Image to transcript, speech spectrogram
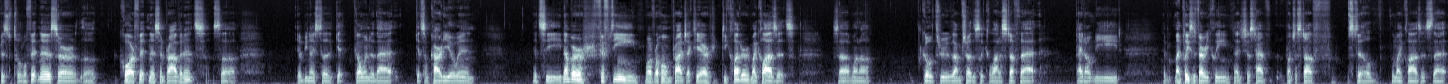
Bristol Total Fitness or the core fitness in Providence. So it would be nice to get going to that, get some cardio in. Let's see, number 15, more of a home project here. Declutter my closets. So I want to go through. I'm sure there's like a lot of stuff that I don't need. My place is very clean. I just have a bunch of stuff still in my closets that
